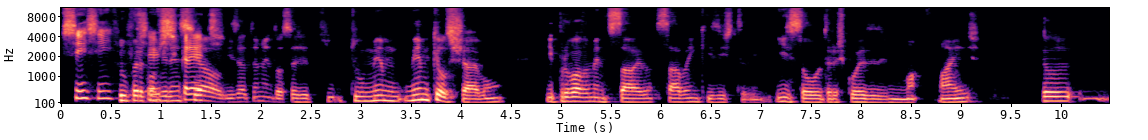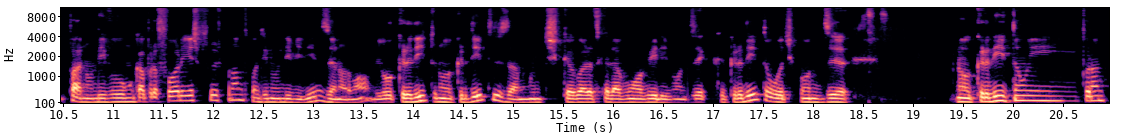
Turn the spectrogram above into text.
Sim, sim. Super confidencial, exatamente. Ou seja, tu, tu, mesmo, mesmo que eles saibam, e provavelmente sabem, sabem que existe isso ou outras coisas mais, ele, pá, não divulgam cá para fora e as pessoas, pronto, continuam divididas, é normal. Eu acredito, não acreditas. Há muitos que agora se calhar vão ouvir e vão dizer que acreditam, outros que vão dizer que não acreditam e pronto,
